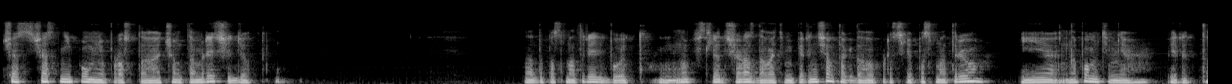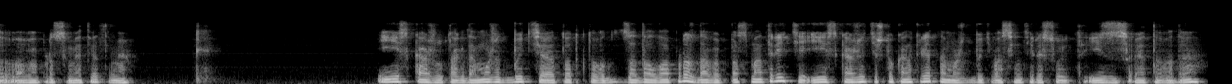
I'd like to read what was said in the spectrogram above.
Сейчас, сейчас не помню просто, о чем там речь идет. Надо посмотреть будет. Ну, в следующий раз давайте мы перенесем тогда вопрос. Я посмотрю и напомните мне перед вопросами и ответами. И скажу тогда, может быть, э, тот, кто задал вопрос, да, вы посмотрите и скажите, что конкретно, может быть, вас интересует из этого, да?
